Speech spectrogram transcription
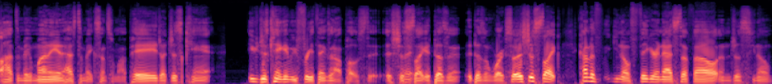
I have to make money and it has to make sense on my page. I just can't. You just can't give me free things and I post it. It's just Right. like it doesn't it doesn't work. So it's just like kind of you know figuring that stuff out and just you know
